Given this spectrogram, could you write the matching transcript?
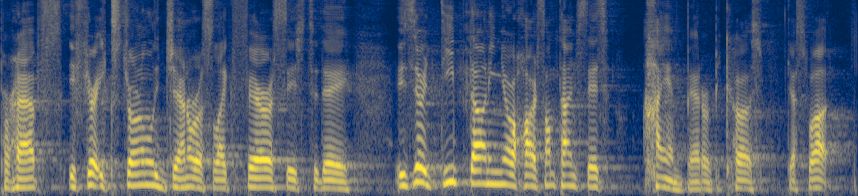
Perhaps if you're externally generous like Pharisees today, is there deep down in your heart sometimes says, I am better because guess what?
